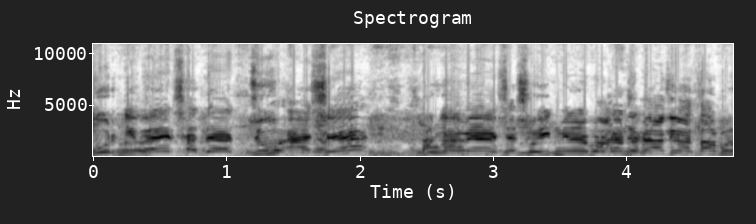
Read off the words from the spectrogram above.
গোরকি ভাইয়ের সাথে আছু আসে প্রোগ্রামে এসে শহীদ মিনার তারপরে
